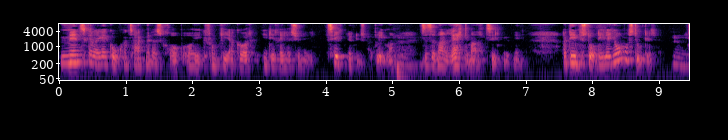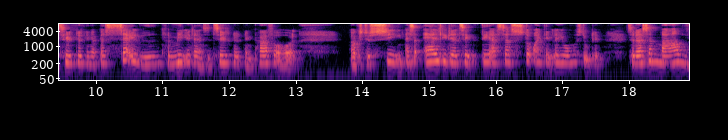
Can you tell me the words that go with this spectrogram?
Mennesker, der ikke har god kontakt med deres krop og ikke fungerer godt i det relationelle. Tilknytningsproblemer. Så sidder man rigtig meget for tilknytning. Og det er en stor del af jordmorstudiet. Mm. Tilknytning er basal viden, familiedannelse, tilknytning, parforhold, oxytocin, altså alle de der ting, det er så stor en del af jordmorstudiet. Så der er så meget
